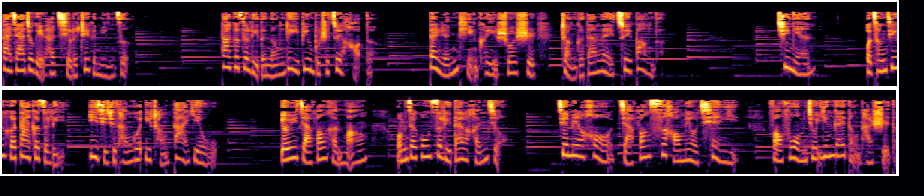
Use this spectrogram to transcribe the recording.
大家就给他起了这个名字。大个子李的能力并不是最好的，但人品可以说是整个单位最棒的。去年。我曾经和大个子李一起去谈过一场大业务，由于甲方很忙，我们在公司里待了很久。见面后，甲方丝毫没有歉意，仿佛我们就应该等他似的。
